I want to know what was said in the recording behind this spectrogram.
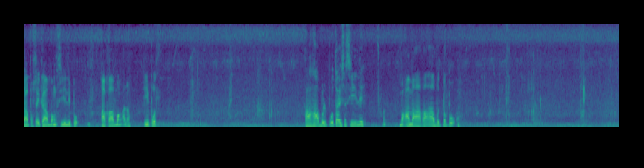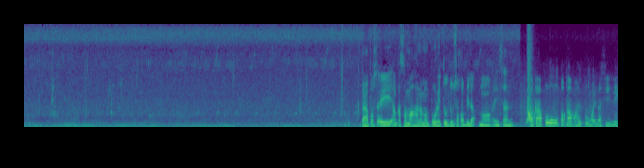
tapos ay kabang sili po. Ah, kabang ano, ipot. Hahabol po tayo sa sili. Baka makakaabot pa po. Tapos ay ang kasamahan naman po nito doon sa kabila mga kainsan. Pagka po pagkamahal po ngayon ng sili.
